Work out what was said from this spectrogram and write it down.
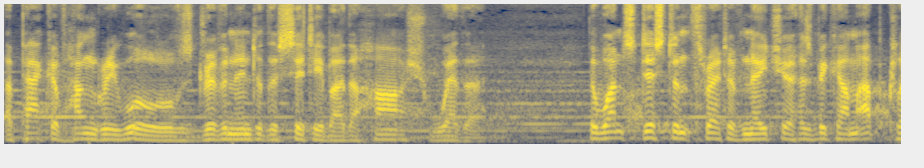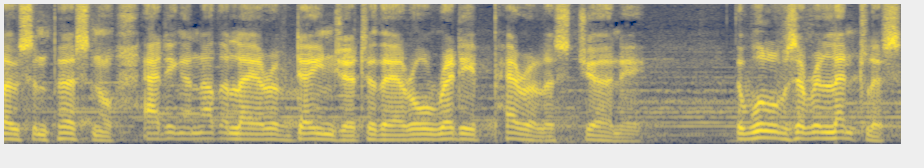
a pack of hungry wolves driven into the city by the harsh weather. The once distant threat of nature has become up close and personal, adding another layer of danger to their already perilous journey. The wolves are relentless,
